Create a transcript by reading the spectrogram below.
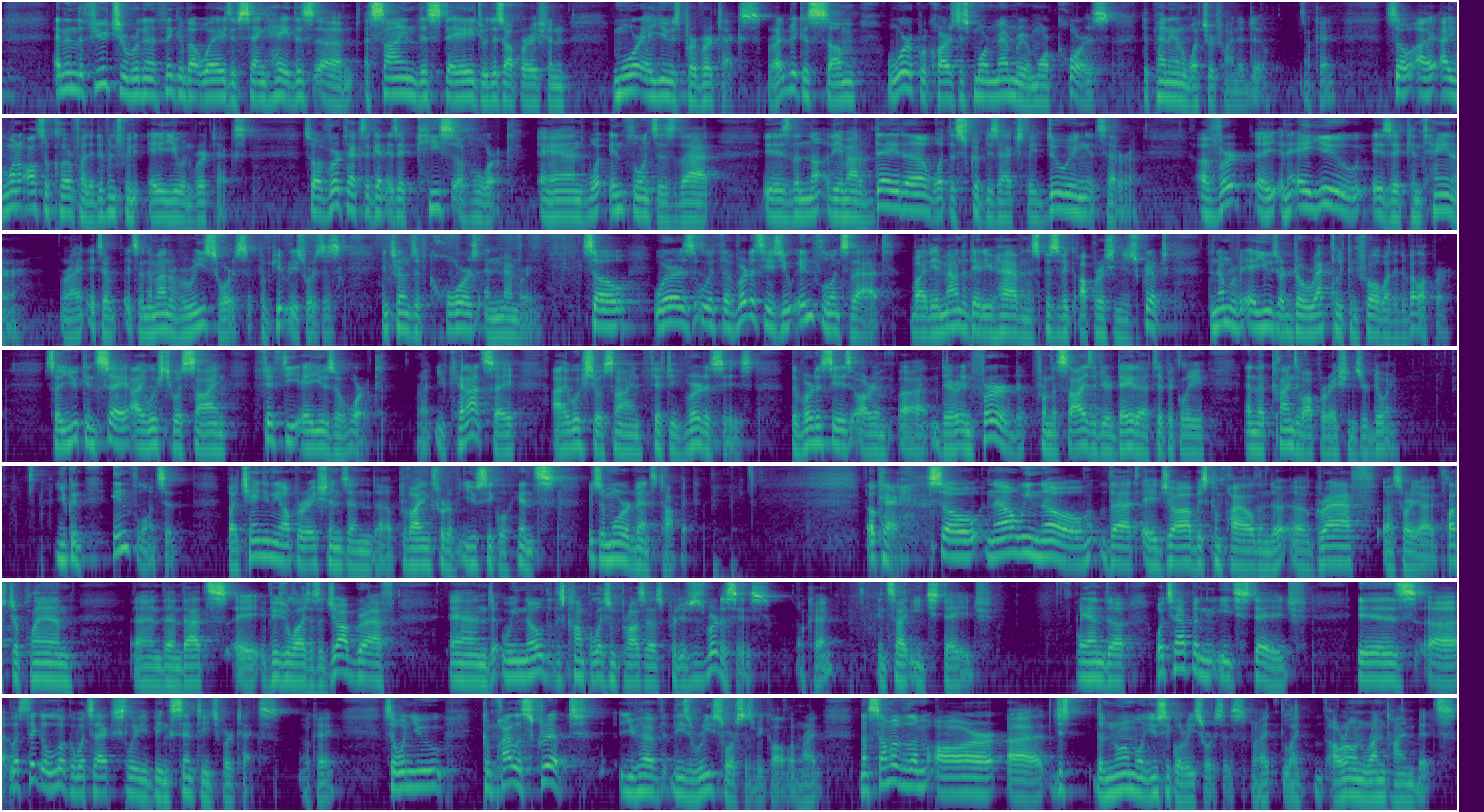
And in the future, we're going to think about ways of saying, hey, this uh, assign this stage or this operation more AUs per vertex, right? Because some work requires just more memory or more cores, depending on what you're trying to do, okay? So I, I want to also clarify the difference between AU and vertex. So a vertex, again, is a piece of work. And what influences that is the, the amount of data, what the script is actually doing, et cetera. A vert, an AU is a container, right? It's, a, it's an amount of resource, compute resources, in terms of cores and memory. So whereas with the vertices, you influence that by the amount of data you have and the specific operation in your script, the number of AUs are directly controlled by the developer. So you can say, I wish to assign 50 AUs of work, right? You cannot say, I wish to assign 50 vertices. The vertices are, uh, they're inferred from the size of your data typically and the kinds of operations you're doing. You can influence it by changing the operations and uh, providing sort of USQL hints, which is a more advanced topic. Okay, so now we know that a job is compiled into a graph, uh, sorry, a cluster plan, and then that's a, visualized as a job graph. And we know that this compilation process produces vertices, okay, inside each stage. And uh, what's happening in each stage is, uh, let's take a look at what's actually being sent to each vertex, okay? So when you compile a script, you have these resources, we call them, right? Now, some of them are uh, just the normal USQL resources, right? Like our own runtime bits.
